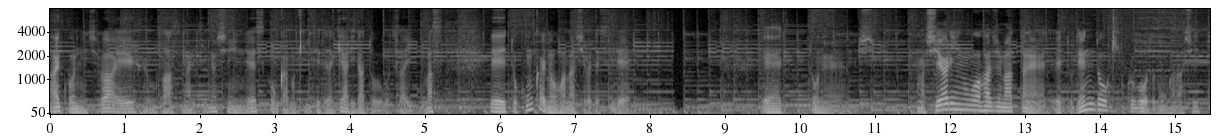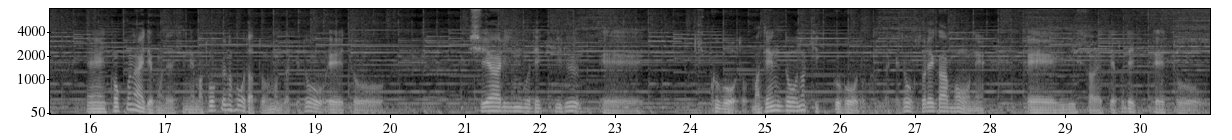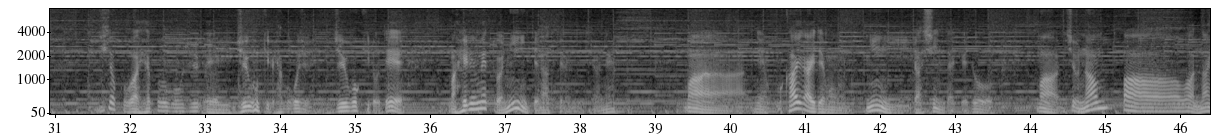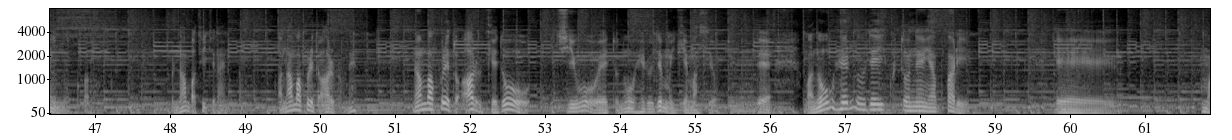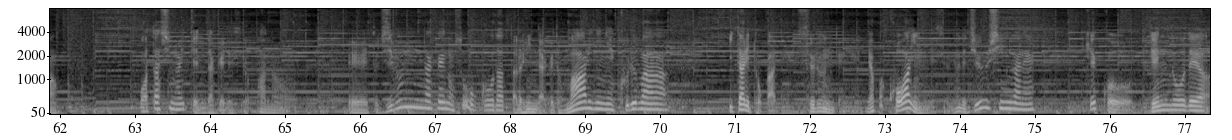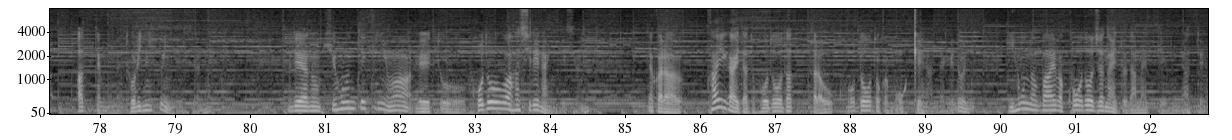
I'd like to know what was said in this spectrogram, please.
はい、こんにちは。AFM パーソナリティのシーンです。今回も聞いていただきありがとうございます。えっ、ー、と、今回のお話はですね、えっ、ー、とね、ま、シェアリングが始まったね、えっ、ー、と、電動キックボードのお話。え国内でもですね、まあ、東京の方だと思うんだけど、えっ、と、シェアリングできる、えキックボード、まあ、電動のキックボードなんだけど、それがもうね、えー、リリースされて、で、えーと、時速は150、えー、15キロ、150、15キロで、まあ、ヘルメットが2位ってなってるんですよね。まあね、海外でも2位らしいんだけど、まあ一応ナンバーはないのか。これナンバーついてないのか。あ、ナンバープレートあるのね。ナンバープレートあるけど、一応、えーと、ノーヘルでもいけますよっていうので、まあ、ノーヘルでいくとね、やっぱり、えー、まあ、私の意見だけですよ。あの、えーと、自分だけの走行だったらいいんだけど、周りにね、車がいたりとかね、するんでね、やっぱ怖いんですよね。で、重心がね、結構電動であってもね、取りにくいんですよね。で、あの、基本的には、え、ー、と、歩道は走れないんですよね。だから、海外だと歩道だったら歩道とかも OK なんだけど、日本の場合は公道じゃないとダメっていう風になってるん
